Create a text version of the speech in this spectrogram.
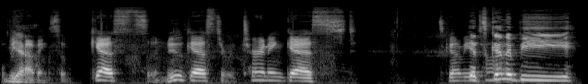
We'll be Yeah. having some guests, a new guest, a returning guest. It's gonna be. it's going to be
